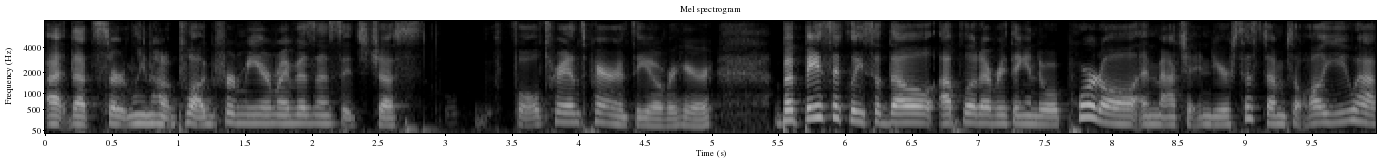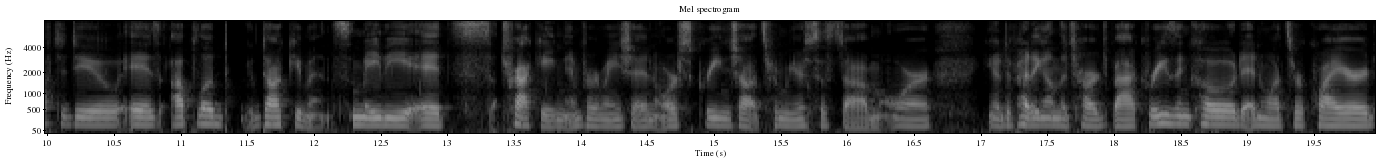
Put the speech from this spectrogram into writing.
Uh, that's certainly not a plug for me or my business. It's just full transparency over here. But basically, so they'll upload everything into a portal and match it into your system. So all you have to do is upload documents. Maybe it's tracking information or screenshots from your system or you know, depending on the chargeback reason code and what's required,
